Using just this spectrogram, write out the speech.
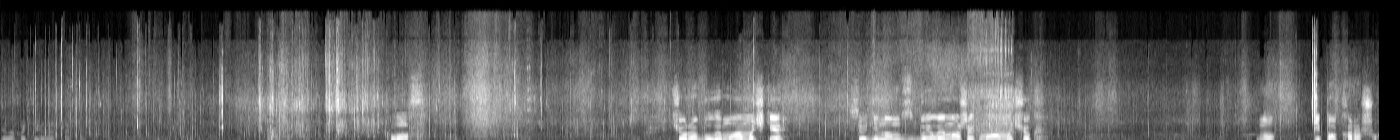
Ти захотів же таке? Клас. Вчора були мамочки. Сьогодні нам збили наших мамочок. Ну, і так хорошо.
